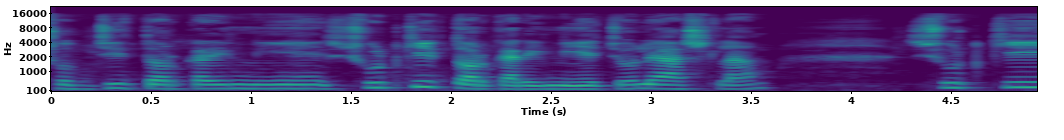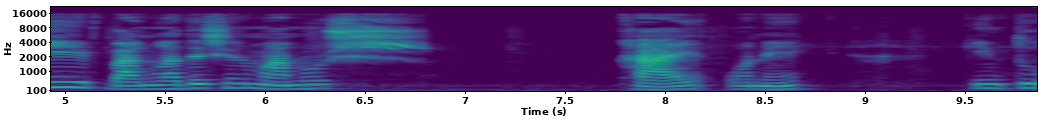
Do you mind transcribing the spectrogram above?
সবজির তরকারি নিয়ে, শুটকির তরকারি নিয়ে চলে আসলাম। শুটকি বাংলাদেশের মানুষ খায় অনেক, কিন্তু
